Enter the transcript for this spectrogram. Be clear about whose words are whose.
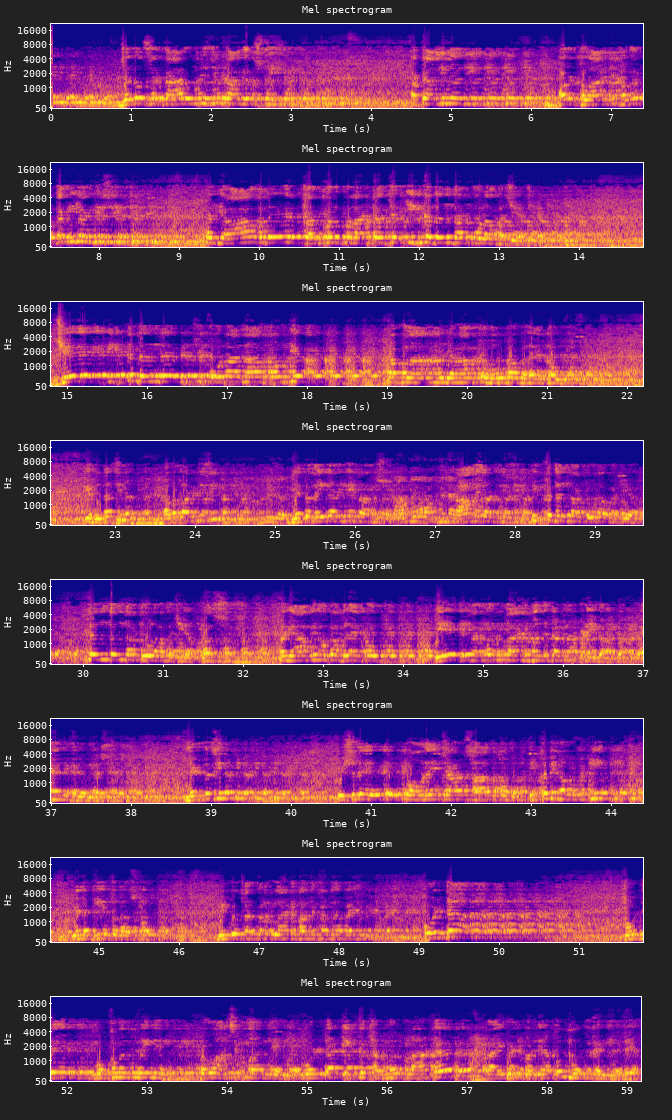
Speaker 1: ਜਦੋਂ ਸਰਕਾਰ ਹੁੰਦੀ ਸੀ ਕਾਂਗਰਸ ਦੀ, ਅਕਾਲੀਆਂ ਦੀ ਔਰ ਅਖਬਾਰ 'ਚ ਖਬਰ ਪਤਾ ਕੀ ਲੱਗਦੀ ਸੀ? ਪੰਜਾਬ ਦੇ ਥਰਮਲ ਪਲਾਂਟਾਂ 'ਚ ਇੱਕ ਦਿਨ ਦਾ ਕੋਲਾ ਬਚਿਆ। ਜੇ ਇੱਕ ਦਿਨ ਦੇ ਵਿੱਚ ਕੋਲਾ ਨਾ ਪਹੁੰਚਿਆ ਤਾਂ ਪਲਾਨ ਜਨਾਬ ਚ ਹੋਊਗਾ, ਬਲੈਕ ਆਊਟ। ਇਹ ਹੁੰਦਾ ਸੀ ਨਾ ਅਬਰ ਲੱਗਦੀ ਸੀ? ਇਹ ਤਾਂ ਨਹੀਂ ਲੱਗਦੀ ਕਾਂਗਰਸ ਆਮੇ ਲੱਗਦੀ ਸੀ। ਇੱਕ ਦਿਨ ਦਾ ਟੋਲਾ ਬਚਿਆ, ਤਿੰਨ ਦਿਨ ਦਾ ਟੋਲਾ ਬਚਿਆ, ਬਸ। ਪੰਜਾਬ ਵੀ ਹੋਗਾ ਬਲੈਕ ਆਊਟ। ਇੱਕ ਥਰਮਲ ਪਲਾਂਟ ਬੰਦ ਕਰਨਾ ਪੜੇਗਾ। ਇਹ ਲਿਖ ਦਿੰਦੇ ਸੀ ਲਿਖਦੇ ਸੀ ਨਾ? ਪਿਛਲੇ ਪੌਣੇ 4 ਸਾਲ ਤੋਂ ਇੱਕ ਵੀ ਖਬਰ ਲੱਗੀ ਜੇ ਲੱਗੀ ਹੈ ਤਾਂ ਦੱਸੋ ਵੀ ਕੋਈ ਥਰਮਲ ਪਲਾਂਟ ਬੰਦ ਕਰਨਾ ਪੈ ਜਾਵੇ ਉਲਟਾ ਤੁਹਾਡੇ ਮੁੱਖ ਮੰਤਰੀ ਨੇ, ਭਗਵਾਨ ਸਿੰਘ ਮਾਨ ਨੇ ਉਲਟਾ ਇੱਕ ਥਰਮਲ ਪਲਾਂਟ ਪ੍ਰਾਈਵੇਟ ਬੰਦਿਆਂ ਤੋਂ ਮੁੱਲ ਖਰੀਦ ਲਿਆ।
